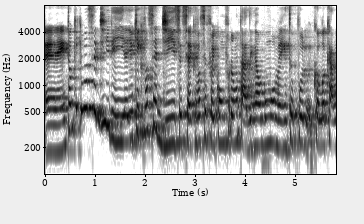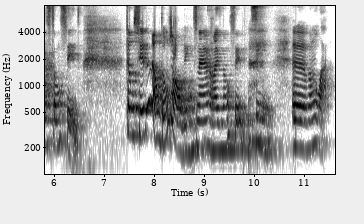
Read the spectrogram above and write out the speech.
É, então, o que, que, você diria e o que, que você disse, se é que você foi confrontado em algum momento por colocá-los tão cedo? Tão cedo não, tão jovens, né? Mas não cedo. Sim. Uh, vamos lá.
